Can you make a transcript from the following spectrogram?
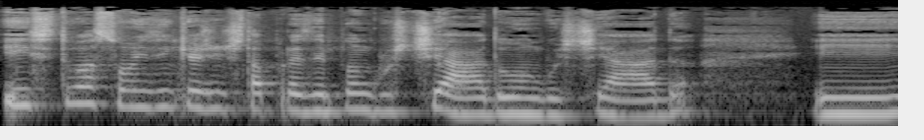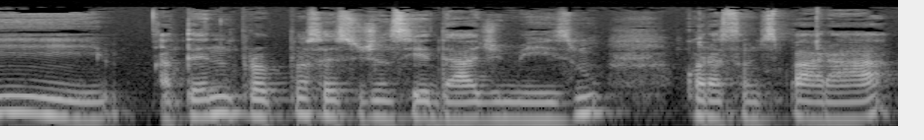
E situações em que a gente está, por exemplo, angustiado ou angustiada e até no próprio processo de ansiedade mesmo, o coração disparar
